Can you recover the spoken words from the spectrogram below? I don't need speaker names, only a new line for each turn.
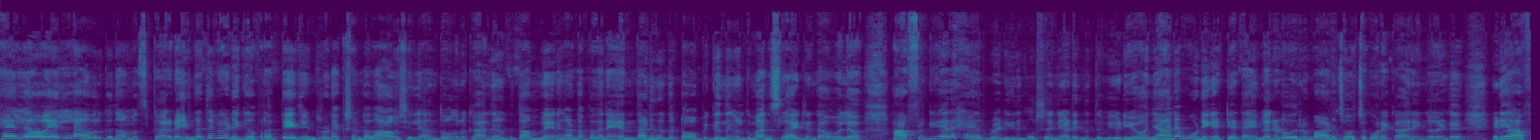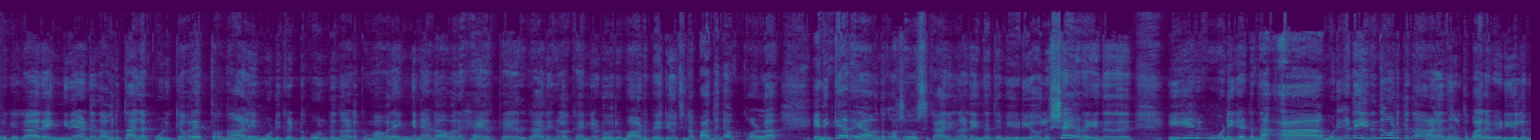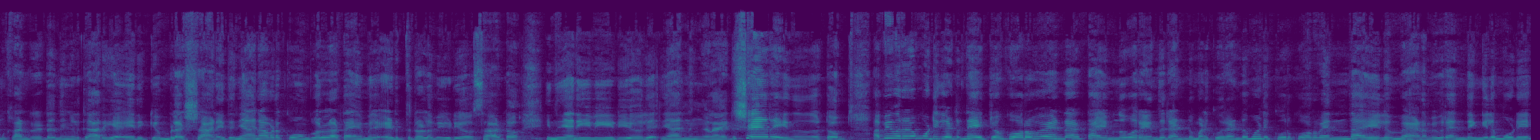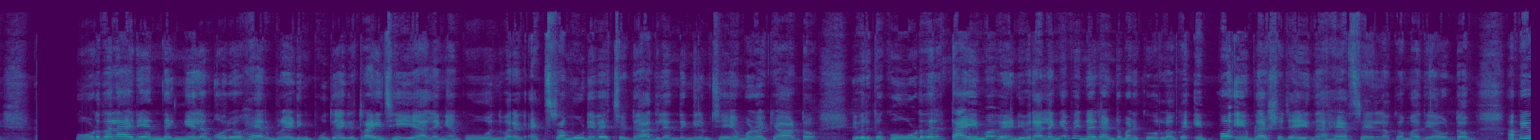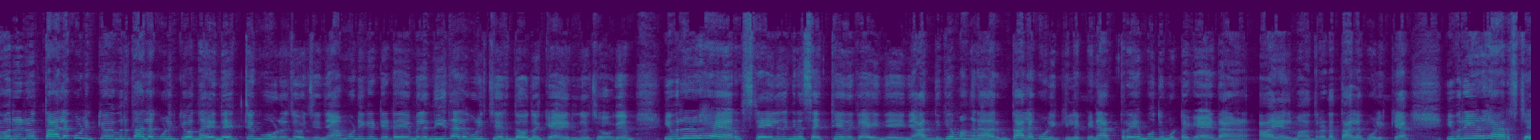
Hello എല്ലാവർക്കും നമസ്കാരം. ഇന്നത്തെ വീഡിയോക്ക് പ്രത്യേകിച്ച് ഇൻട്രൊഡക്ഷൻ ഒന്നും ആവശ്യമില്ല എന്ന് തോന്നുന്നു. കാരണം നിങ്ങൾക്ക് തമ്പ്ലൈനെ കണ്ടപ്പോൾ തന്നെ എന്താണ് ഇന്നത്തെ ടോപ്പിക് നിങ്ങൾക്ക് മനസ്സിലായിട്ടുണ്ടാവുമല്ലോ. ആഫ്രിക്കക്കാരെ ഹെയർ ബ്രീഡിങ്ങിനെ കുറിച്ച് തന്നെയാണ് ഇന്നത്തെ വീഡിയോ ഞാൻ മുടി കെട്ടിയ ടൈമിൽ എന്നോട് ഒരുപാട് ചോദിച്ച കുറേ കാര്യങ്ങളുണ്ട്. എടി ആഫ്രിക്കക്കാർ എങ്ങനെയാണ്? അവർ തല കുളിക്കുക അവർ എത്ര നാൾ ഈ മുടികെട്ട് കൊണ്ട് നടക്കും? അവരെങ്ങനെയാണ് അവർ ഹെയർ കെയർ കാര്യങ്ങളൊക്കെ എന്നോട് ഒരുപാട് പേര് ചോദിച്ചിട്ടുണ്ട്. അപ്പോൾ അതിനൊക്കെ ഉള്ള എനിക്കറിയാവുന്ന കുറച്ച് കുറച്ച് കാര്യങ്ങളാണ് ഇന്നത്തെ വീഡിയോയിൽ ഷെയർ ചെയ്യുന്നത്. ഈ മുടി കെട്ടുന്ന മുടി കെട്ട ഇരുന്ന് കൊടുക്കുന്ന ആളെ നിങ്ങൾക്ക് പല വീഡിയോയിലും കണ്ടിട്ട് നിങ്ങൾക്ക് അറിയായിരിക്കും. ബ്ലഷ് ആണ്. ഇത് ഞാൻ അവിടെ കോങ്കോളുള്ള ടൈമിൽ എടുത്തിട്ടുള്ള വീഡിയോസ് ആട്ടോ. ഇന്ന് ഞാൻ ഈ വീഡിയോയിൽ ഞാൻ നിങ്ങളായിട്ട് ഷെയർ ചെയ്യുന്നത് കേട്ടോ അപ്പോൾ ഇവരുടെ മുടി കെട്ടുന്ന ഏറ്റവും കുറവ് വേണ്ട ടൈം എന്ന് പറയുന്നത് രണ്ട് മണിക്കൂർ. രണ്ട് മണിക്കൂർ കുറവ് എന്തായാലും വേണം. ഇവർ എന്തെങ്കിലും മുടി കൂടുതലായിട്ട് എന്തെങ്കിലും ഒരു ഹെയർ ബ്രൈഡിങ് പുതിയതായിട്ട് ട്രൈ ചെയ്യുക അല്ലെങ്കിൽ കൂ എന്ന് പറയുക എക്സ്ട്രാ മുടി വെച്ചിട്ട് അതിലെന്തെങ്കിലും ചെയ്യുമ്പോഴൊക്കെ ആട്ടോ. ഇവർക്ക് കൂടുതൽ ടൈം വേണ്ടി വരും. അല്ലെങ്കിൽ പിന്നെ രണ്ട് മണിക്കൂറിലൊക്കെ ഇപ്പോൾ ഈ ബ്ലഷ് ചെയ്യുന്ന ഹെയർ സ്റ്റൈലിനൊക്കെ മതിയാവും കേട്ടോ അപ്പോൾ ഇവരൊരു തല കുളിക്കോ ഇവർ തല കുളിക്കോ എന്നായിരുന്നു ഏറ്റവും കൂടുതൽ ചോദിച്ചത് ഞാൻ മുടി കെട്ടിയ ടൈമിൽ നീ തല കുളിച്ചിരുന്നോ? എന്നൊക്കെ ആയിരുന്നു ചോദ്യം. ഇവരൊരു ഹെയർ സ്റ്റൈൽ ഇങ്ങനെ സെറ്റ് ചെയ്ത് കഴിഞ്ഞ് കഴിഞ്ഞാൽ അധികം അങ്ങനെ ആരും തല കുളിക്കില്ല. പിന്നെ അത്രയും ബുദ്ധിമുട്ടൊക്കെ ആയിട്ട് ആയാൽ മാത്രമേ തല കുളിക്കുക. ഇവർ ഈ ഹെയർ സ്റ്റൈൽ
